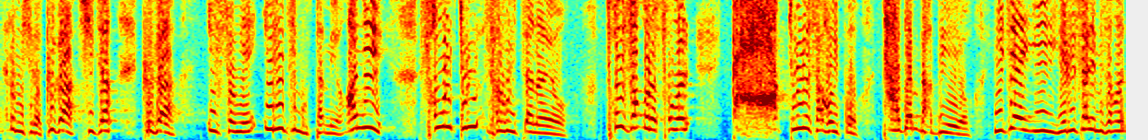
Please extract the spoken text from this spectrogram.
따라보시다. 그가, 시작. 그가 이 성에 이르지 못하며 아니 성을 둘러싸고 있잖아요. 토성으로 성을 딱 둘러싸고 있고 다 된 밥이에요. 이제 이 예루살렘 성은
